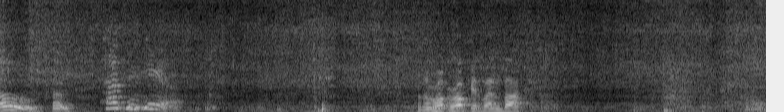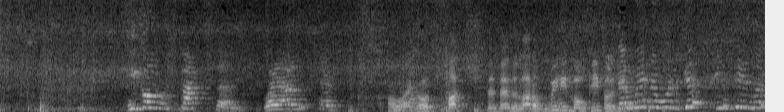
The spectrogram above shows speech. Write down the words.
Oh, oh. Him here. So the ro- rocket went back. He goes with then. Where else Oh my god, touch. There- There's a lot of. We need more people the here. winner will get into the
